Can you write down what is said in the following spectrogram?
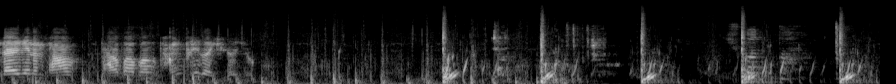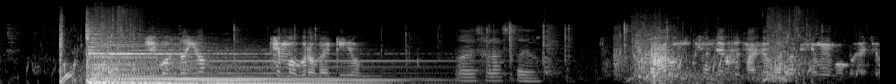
나에게는 바, 바바바 방패가 있어요 죽었다. 죽었어요? 햄 먹으러 갈게요 아 살았어요 바로 2,000대로 달려가서 햄을 먹어야죠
